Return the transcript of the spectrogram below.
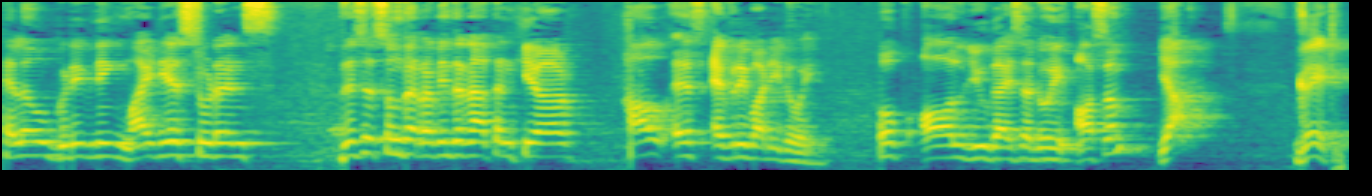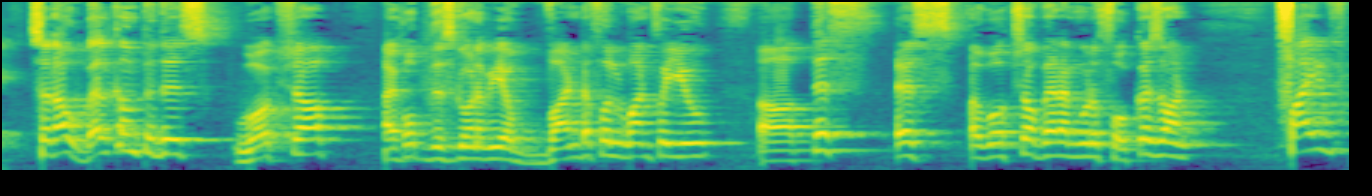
hello, good evening, my dear students. This is Sundar Ravindranathan here. How is everybody doing? Hope all you guys are doing awesome. Yeah? Great. So now welcome to this workshop. I hope this is going to be a wonderful one for you. Uh, this is a workshop where I'm going to focus on five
